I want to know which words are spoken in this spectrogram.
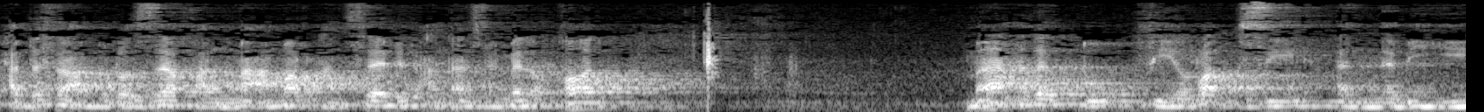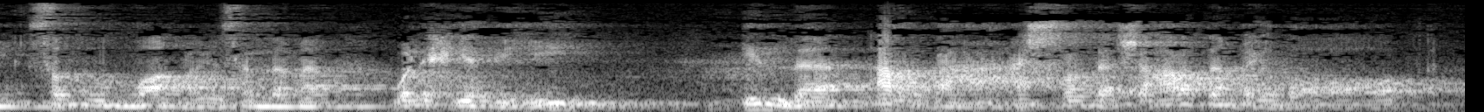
حدثنا عبد الرزاق عن معمر عن ثابت عن أنس بن مالك قال ما عددت في رأس النبي صلى الله عليه وسلم ولحيته إلا أربع عشرة شعرة بيضاء.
